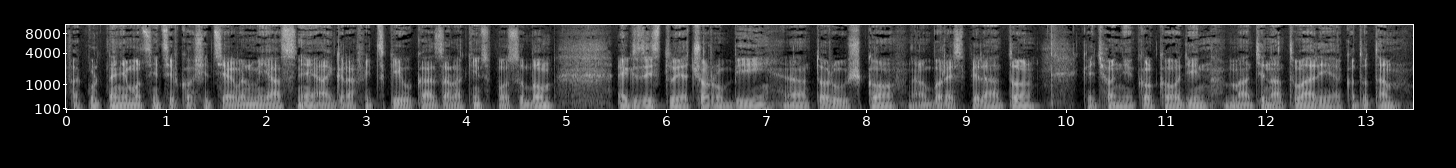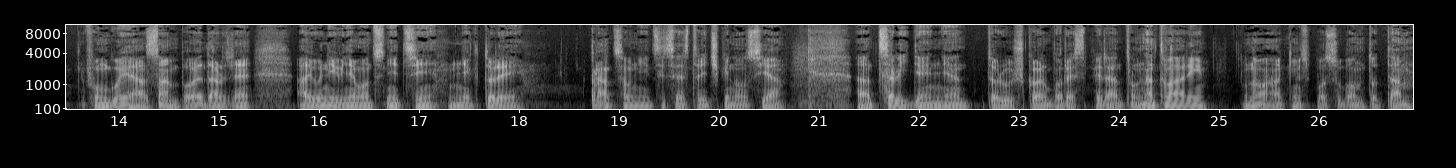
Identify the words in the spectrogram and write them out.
fakultnej nemocnici v Košiciach veľmi jasne aj graficky ukázal, akým spôsobom existuje, čo robí to rúško alebo respirátor, keď ho niekoľko hodín máte na tvári, ako to tam funguje a sám povedal, že aj u nich v nemocnici niektorej pracovníci, sestričky nosia celý deň to rúško alebo respirátor na tvári, no a akým spôsobom to tam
